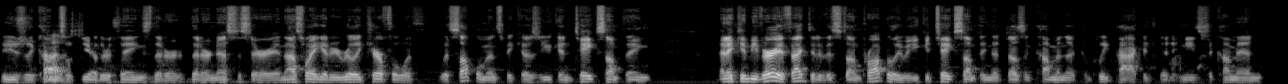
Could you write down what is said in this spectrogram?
It usually comes with the other things that are, that are necessary. And that's why you got to be really careful with, with supplements because you can take something and it can be very effective if it's done properly, but you could take something that doesn't come in the complete package that it needs to come in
